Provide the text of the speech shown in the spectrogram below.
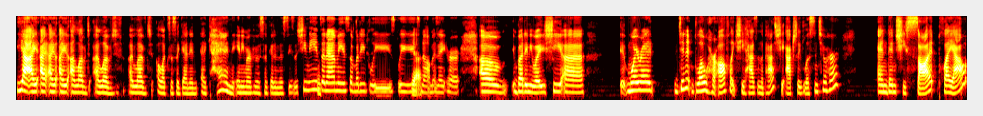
yeah I, I i I- loved i loved i loved alexis again and again annie murphy was so good in this season. She needs an emmy somebody please please Yes. nominate her. Um but anyway she uh moira didn't blow her off like she has in the past she actually listened to her and then she saw it play out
